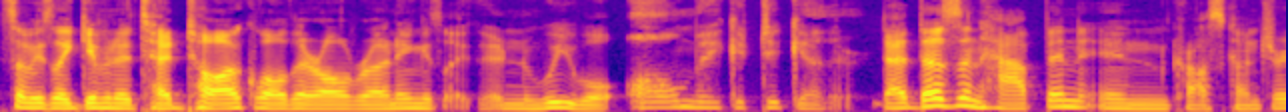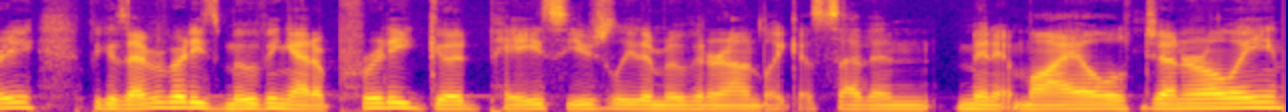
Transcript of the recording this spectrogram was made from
somebody's like giving a TED talk while they're all running. It's like, and we will all make it together. That doesn't happen in cross country because everybody's moving at a pretty good pace. Usually they're moving around like a seven minute mile generally.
